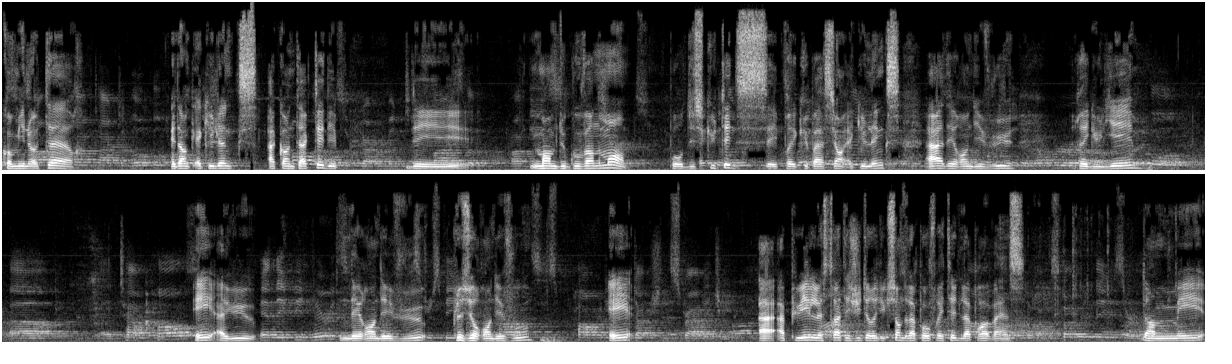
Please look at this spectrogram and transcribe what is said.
communautaires. Et donc, Equilynx a contacté des, membres du gouvernement pour discuter de ces préoccupations. Equilynx a des rendez-vous réguliers et a eu des rendez-vous, plusieurs rendez-vous, et a appuyé la stratégie de réduction de la pauvreté de la province. Dans mes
